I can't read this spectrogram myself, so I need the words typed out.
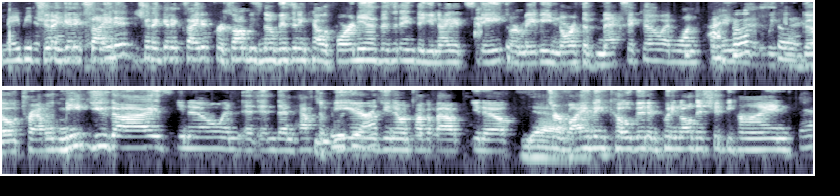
maybe. Should I get excited? Should I get excited for Zombies No visiting California, visiting the United States, or maybe north of Mexico at one point that we so. can go travel, meet you guys, you know, and, and, and then have some beers, awesome. you know, and talk about, you know, yeah. surviving COVID and putting all this shit behind yeah.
